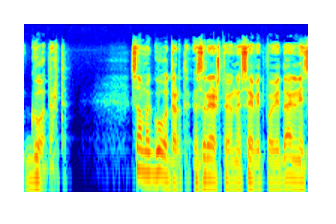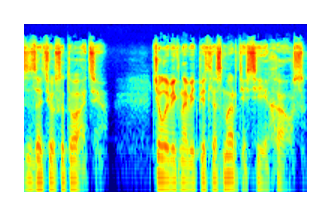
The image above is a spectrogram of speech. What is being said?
Годард. Саме Годард, зрештою, несе відповідальність за цю ситуацію. Чоловік навіть після смерті сіє хаос.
